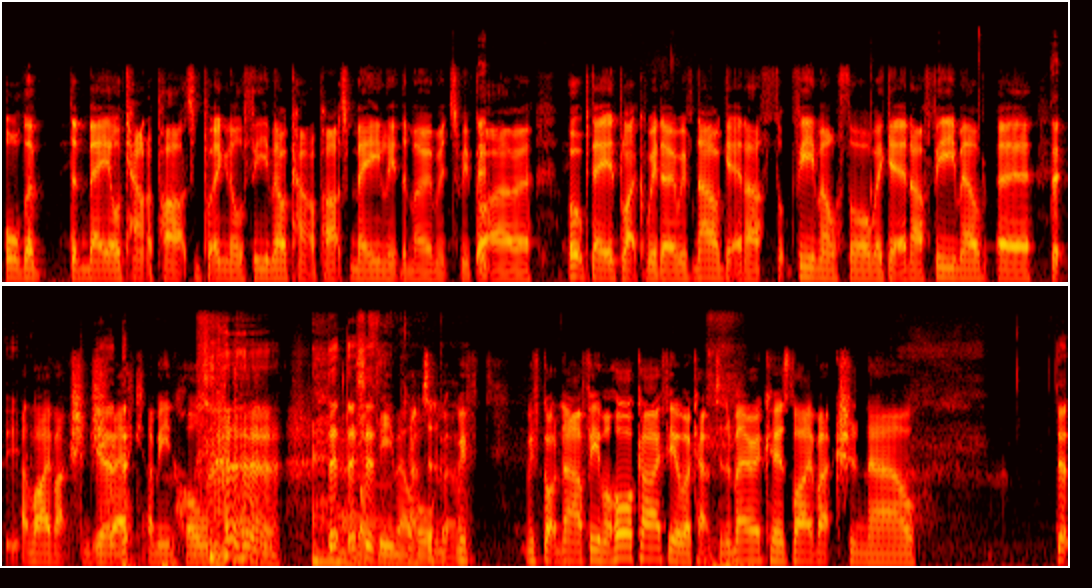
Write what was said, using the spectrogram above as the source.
all the the male counterparts and putting in all the female counterparts mainly at the moment. So we've got It- our uh, updated Black Widow. We've now getting our th- female Thor. We're getting our female uh, The- live action Yeah, Shrek. I mean Hulk. and then Th- this got is female Captain- Hawkeye. We've we've got now female Hawkeye, female Captain America's live action now. th-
